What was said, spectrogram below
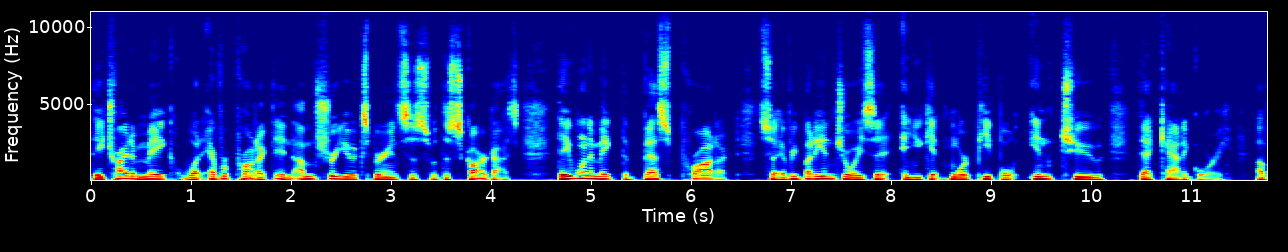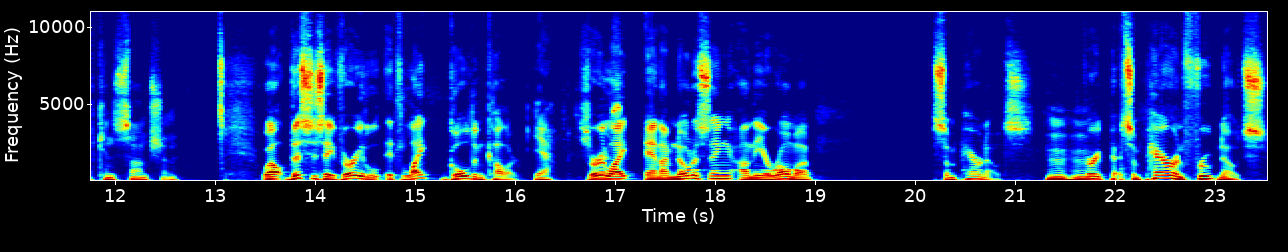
they try to make whatever product, and I'm sure you experience this with the Scar guys. They want to make the best product so everybody enjoys it and you get more people into that category of consumption. Well, this is a very, it's light golden color, Yeah. very light, and I'm noticing on the aroma some pear notes, Mm-hmm. very some pear and fruit notes.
